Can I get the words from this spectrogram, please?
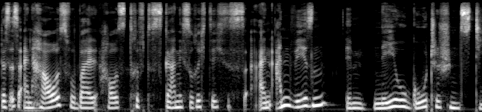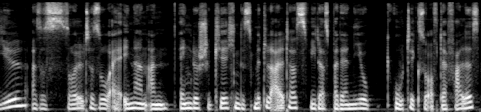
das ist ein Haus, wobei Haus trifft es gar nicht so richtig. Es ist ein Anwesen im neogotischen Stil. Also es sollte so erinnern an englische Kirchen des Mittelalters, wie das bei der Neogotik so oft der Fall ist.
